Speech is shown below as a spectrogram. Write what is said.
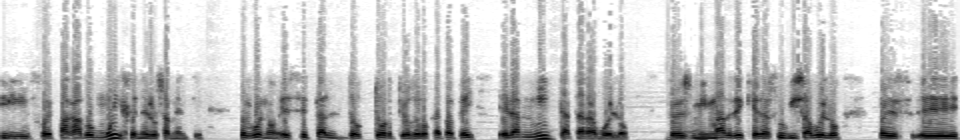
y fue pagado muy generosamente. Pues bueno, ese tal doctor Teodoro Capapey era mi tatarabuelo. Entonces mi madre, que era su bisabuelo, pues eh,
